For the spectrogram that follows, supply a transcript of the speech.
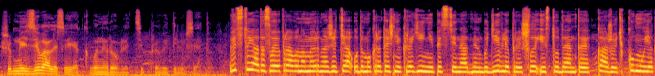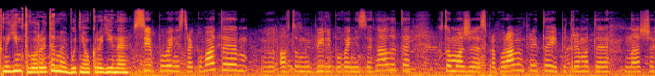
щоб не здівалися, як вони роблять, ці правителі всякі. Відстояти своє право на мирне життя у демократичній країні під стіни адмінбудівлі прийшли і студенти. Кажуть, кому як не їм творити майбутнє України. Всі повинні страйкувати, автомобілі повинні сигналити. Хто може з прапорами прийти і підтримати наших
